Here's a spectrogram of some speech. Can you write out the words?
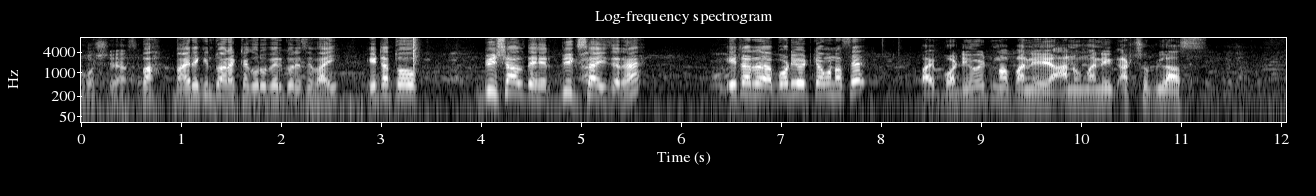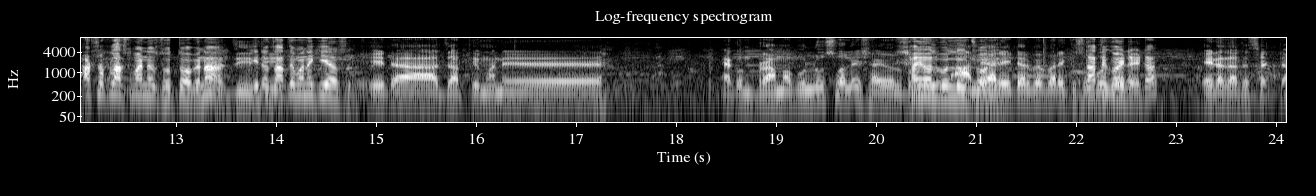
অবশ্যই আছে। বাহ বাইরে কিন্তু আরেকটা গরু বের করেছে ভাই। এটা তো বিশাল দেহের বিগ সাইজের হ্যাঁ? এটার বডি ওয়েট কেমন আছে? ভাই বডি ওয়েট মাপানে আনুমানিক আটশো প্লাস আটশো প্লাস মাইনাস ধরতে হবে না? হ্যাঁ, জি, এটা। যাতে মানে কি আছে? এটা যাতে মানে এখন ব্রাহ্মা বললেও চলে বললেও আমি চলে। আর এটার ব্যাপারে কিছু দাঁতে কয়টা এটা? এটা দাঁতে চারটা।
